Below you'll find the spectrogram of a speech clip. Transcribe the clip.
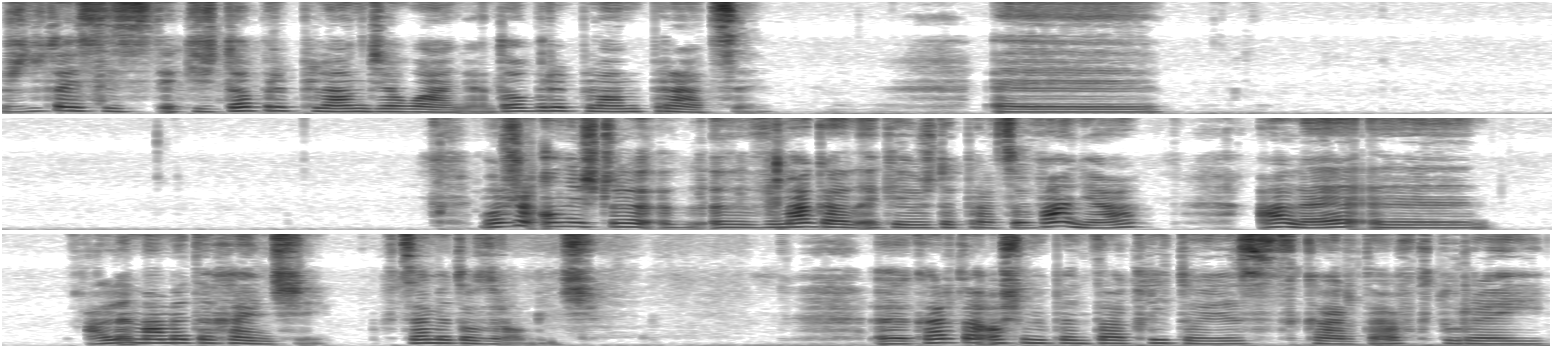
że tutaj jest, jakiś dobry plan działania, dobry plan pracy. Yy, Może on jeszcze yy, wymaga jakiegoś dopracowania, ale, yy, ale mamy te chęci. Chcemy to zrobić. Karta ośmiu pentakli to jest karta, w której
